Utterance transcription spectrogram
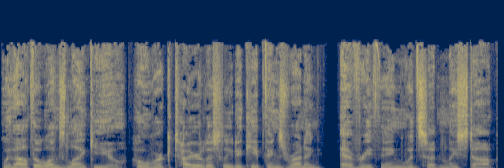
Without the ones like you, who work tirelessly to keep things running, everything would suddenly stop.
